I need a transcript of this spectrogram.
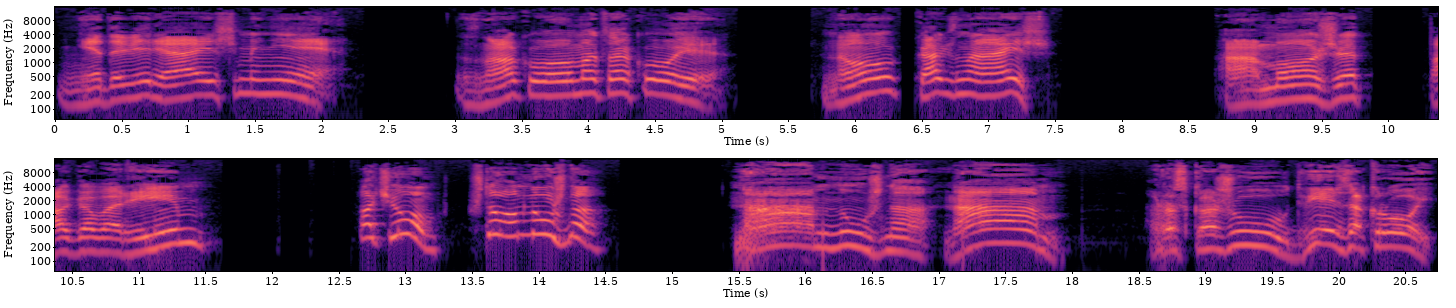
Не доверяешь мне? Знакомо такое. Ну, как знаешь. А может, поговорим? О чем? Что вам нужно? Нам нужно, нам. Расскажу, дверь закрой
